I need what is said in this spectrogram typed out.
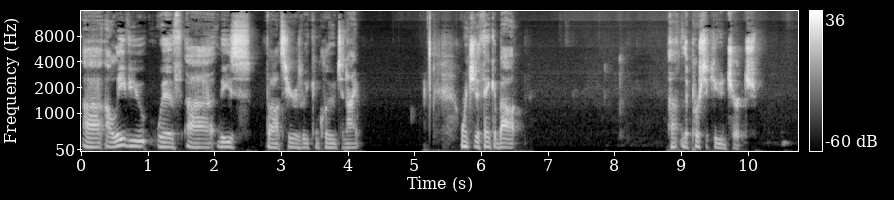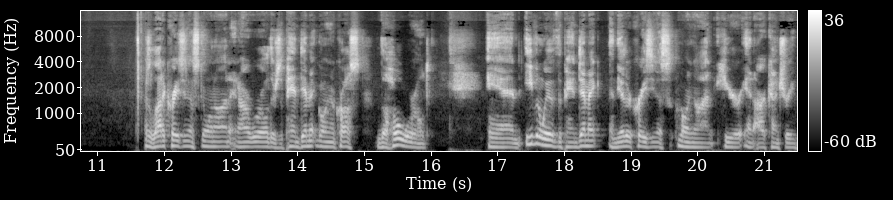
Uh, I'll leave you with uh, these thoughts here as we conclude tonight. I want you to think about uh, the persecuted church. There's a lot of craziness going on in our world. There's a pandemic going across the whole world. And even with the pandemic and the other craziness going on here in our country,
